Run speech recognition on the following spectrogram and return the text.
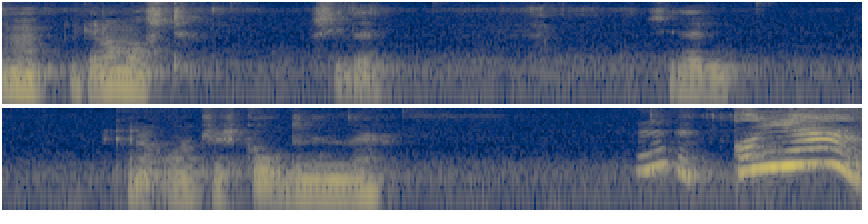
Mm, you can almost See the see the kind of orangish golden in there. Mm. Oh yeah.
